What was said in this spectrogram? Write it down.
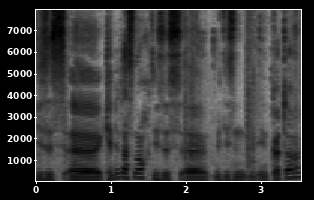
Dieses, äh, kennt ihr das noch? Dieses, äh, mit diesen, mit den Götter,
